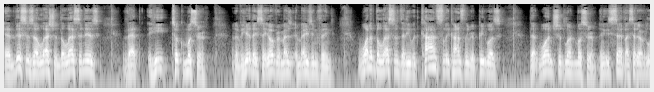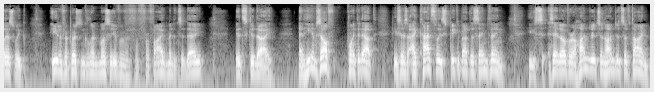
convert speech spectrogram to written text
And this is a lesson. The lesson is that he took Musr. And over here they say over amazing thing. One of the lessons that he would constantly, constantly repeat was that one should learn Musr. And he said, I said over last week, even if a person can learn Musr even for five minutes a day, it's Kedai. And he himself pointed out, he says, I constantly speak about the same thing. He said over hundreds and hundreds of times,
